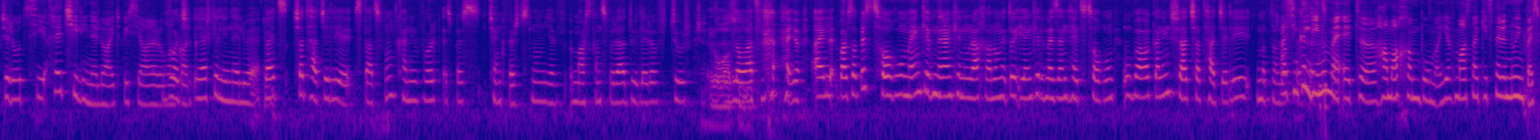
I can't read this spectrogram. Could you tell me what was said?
ջրոցի թե չի լինելու այդպիսի արարողակարգ։ Ոչ, իհարկե լինելու է, բայց շատ հաճելի է ստացվում, քանի որ այսպես չենք վերցնում եւ մարդկանց վրա դույլերով ջուր լողաց, այո, այլ պարզապես ցողում ենք եւ նրանք են ուրախանում, հետո իրենք էլ մեզ են հետ ցողում ու բավականին շատ-շատ հաճելի մտնոլորտ։ Այսինքն լինում է այդ համախմբումը եւ մասնակիցները նույնպես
